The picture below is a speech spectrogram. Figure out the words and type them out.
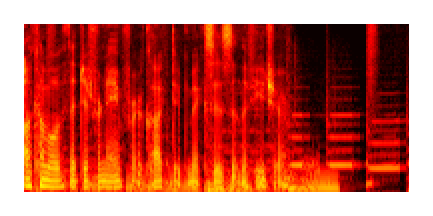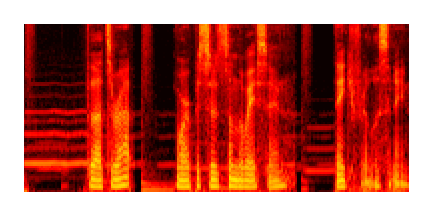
I'll come up with a different name for eclectic mixes in the future. But that's a wrap. More episodes on the way soon. Thank you for listening.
